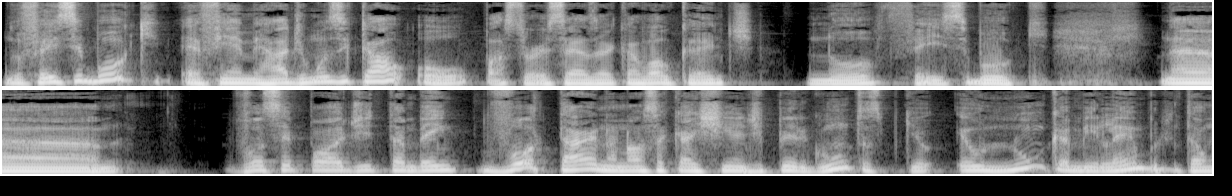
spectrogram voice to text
No Facebook, FM Rádio Musical, ou Pastor César Cavalcante no Facebook. Uh, você pode também votar na nossa caixinha de perguntas, porque eu, eu nunca me lembro, então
